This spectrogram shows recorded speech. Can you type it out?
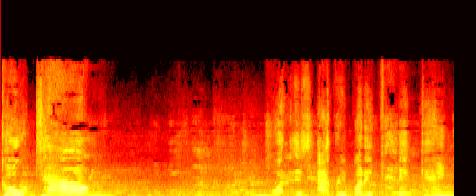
Go down. What is everybody thinking?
